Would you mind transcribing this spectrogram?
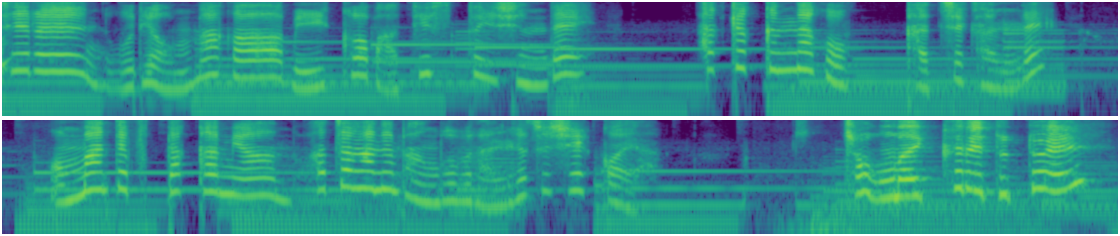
실은 우리 엄마가 메이크업 아티스트이신데 학교 끝나고 같이 갈래? 엄마한테 부탁하면 화장하는 방법을 알려주실 거야. 정말 그래도 돼?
